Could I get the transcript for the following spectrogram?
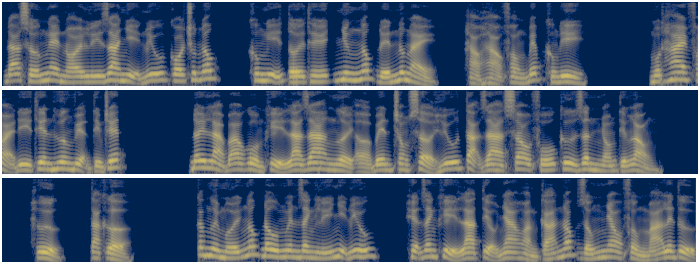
Đã sớm nghe nói Lý Gia Nhị Nữ có chút nốc, không nghĩ tới thế nhưng nốc đến nước này, hảo hảo phòng bếp không đi. Một hai phải đi thiên hương viện tìm chết. Đây là bao gồm khỉ la ra người ở bên trong sở hữu tạ ra sau phố cư dân nhóm tiếng lòng. Hừ, ta khở. Các người mới ngốc đâu nguyên danh Lý Nhị Nữ, hiện danh khỉ la tiểu nha hoàn cá nóc giống nhau phồng má lên tử.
